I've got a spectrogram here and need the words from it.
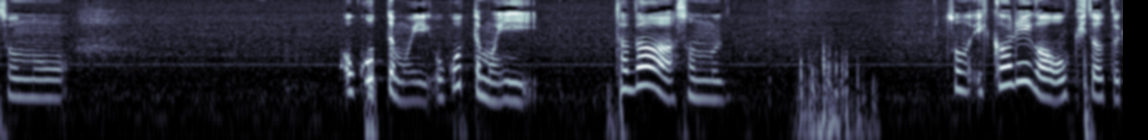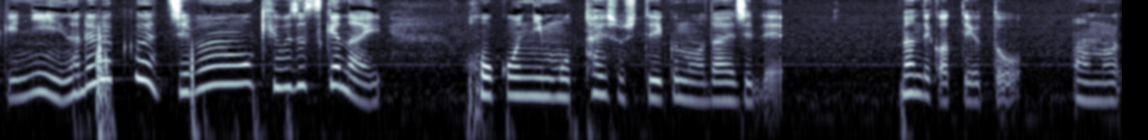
その怒ってもいい怒ってもいい。ただそのその怒りが起きた時になるべく自分を傷つけない方向にも対処していくのは大事で。なんでかっていうとあの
